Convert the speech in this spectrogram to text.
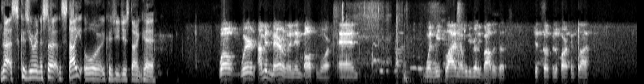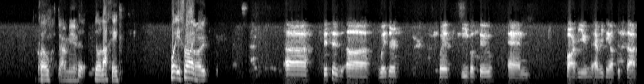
that's because you're in a certain state, or because you just don't care. Well, we're I'm in Maryland in Baltimore, and when we fly, nobody really bothers us. Just go to the park and fly. Cool. Oh, damn you. You're lucky. What are you flying? So, Uh, this is uh Wizard with Eagle Two and Far View. Everything else is stock.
